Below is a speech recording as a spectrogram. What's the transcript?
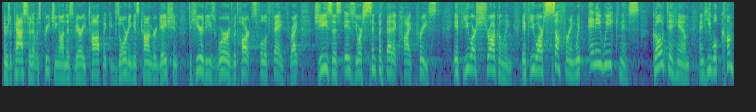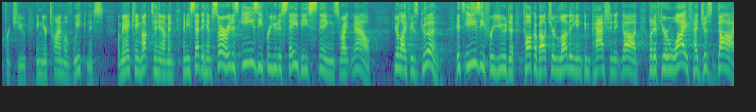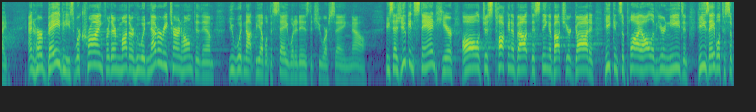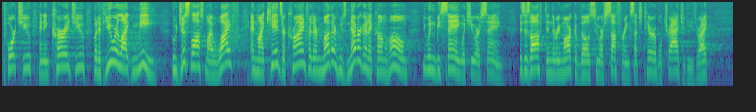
There was a pastor that was preaching on this very topic, exhorting his congregation to hear these words with hearts full of faith, right? Jesus is your sympathetic high priest. If you are struggling, if you are suffering with any weakness, go to him and he will comfort you in your time of weakness. A man came up to him and, and he said to him, Sir, it is easy for you to say these things right now. Your life is good. It's easy for you to talk about your loving and compassionate God, but if your wife had just died, and her babies were crying for their mother who would never return home to them, you would not be able to say what it is that you are saying now. He says, You can stand here all just talking about this thing about your God, and He can supply all of your needs, and He's able to support you and encourage you. But if you were like me, who just lost my wife, and my kids are crying for their mother who's never going to come home, you wouldn't be saying what you are saying. This is often the remark of those who are suffering such terrible tragedies, right?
